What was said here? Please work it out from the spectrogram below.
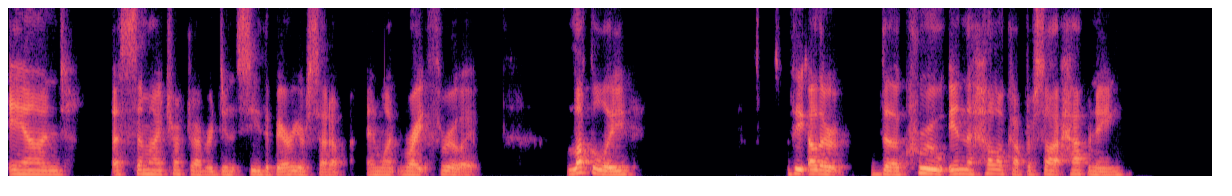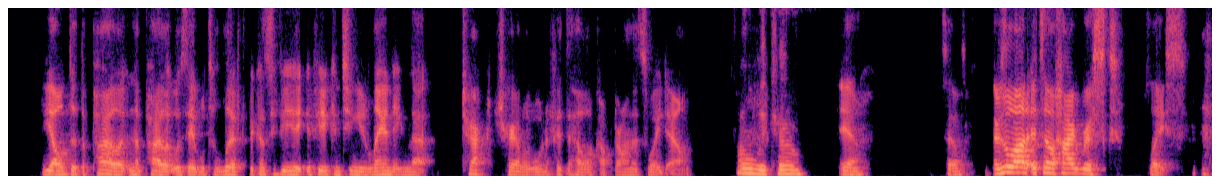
And a semi truck driver didn't see the barrier set up and went right through it. Luckily, the other the crew in the helicopter saw it happening yelled at the pilot and the pilot was able to lift because if he if he continued landing that tractor trailer would have hit the helicopter on its way down holy cow yeah so there's a lot it's a high risk place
